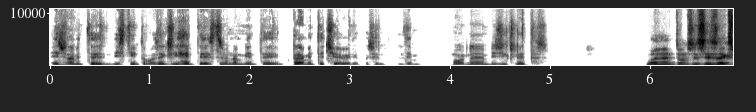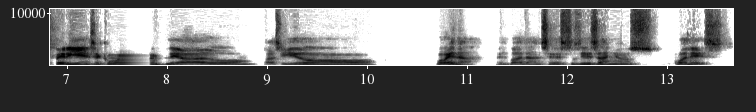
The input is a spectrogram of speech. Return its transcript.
es un ambiente distinto, más exigente. Este es un ambiente realmente chévere, pues el, de moverme en bicicletas. Bueno, entonces esa experiencia como empleado ha sido buena. El balance de estos 10 años, ¿cuál es?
